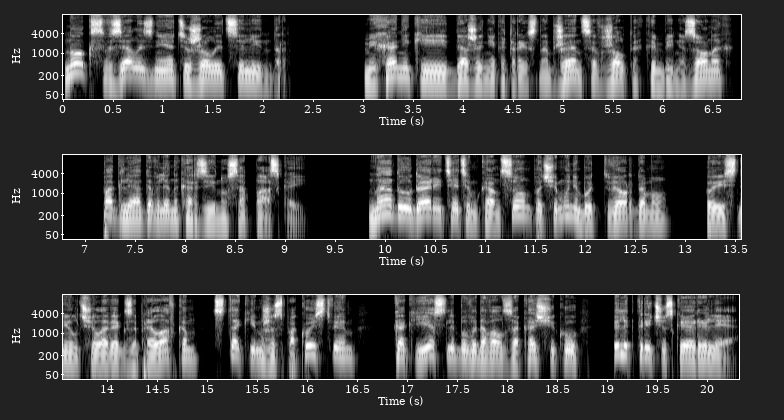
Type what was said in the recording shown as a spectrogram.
Нокс взял из нее тяжелый цилиндр. Механики и даже некоторые снабженцы в желтых комбинезонах поглядывали на корзину с опаской. «Надо ударить этим концом почему-нибудь твердому», — пояснил человек за прилавком с таким же спокойствием, как если бы выдавал заказчику электрическое реле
